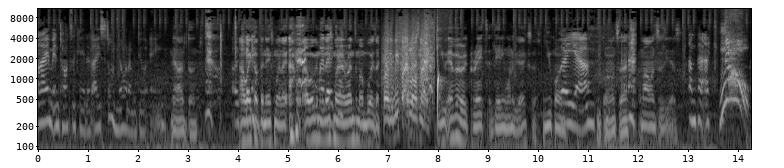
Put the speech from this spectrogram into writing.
I'm intoxicated, I still know what I'm doing. Yeah, I don't. Okay. I wake up the next morning, like I wake up the next morning, I run to my boys, like, bro, did we fight last night? Do you ever regret dating one of your exes? You can't. But yeah, You can't answer that. My answer is yes. unpack. No!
